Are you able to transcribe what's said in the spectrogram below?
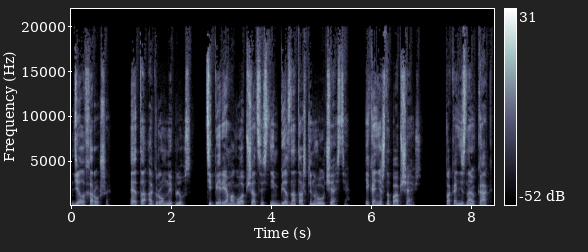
дело хорошее. Это огромный плюс. Теперь я могу общаться с ним без Наташкиного участия. И, конечно, пообщаюсь. Пока не знаю как,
